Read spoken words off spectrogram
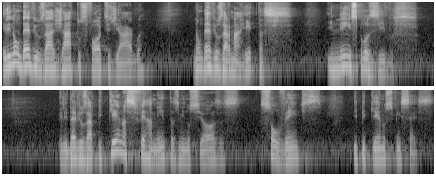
ele não deve usar jatos fortes de água, não deve usar marretas e nem explosivos. Ele deve usar pequenas ferramentas minuciosas, solventes e pequenos pincéis.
